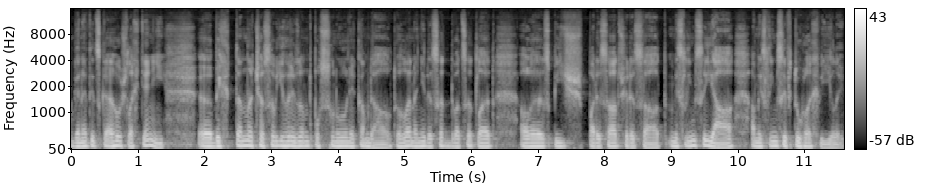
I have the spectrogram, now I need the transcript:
genetického šlechtění, eh, bych ten časový horizont posunul někam dál. Tohle není 10-20 let, ale spíš 50-60. Myslím si já a myslím si v tuhle chvíli.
